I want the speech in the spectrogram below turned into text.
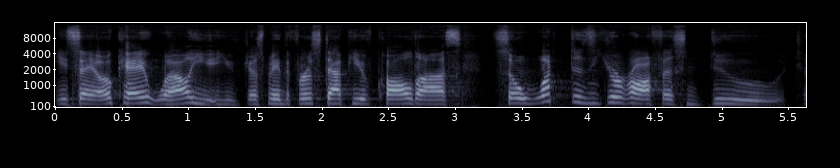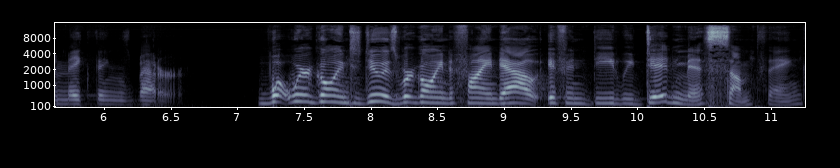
You say, "Okay, well, you, you've just made the first step. You've called us. So what does your office do to make things better?" What we're going to do is we're going to find out if indeed we did miss something,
